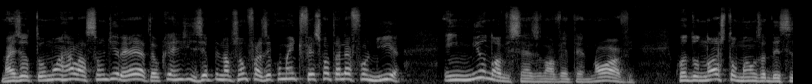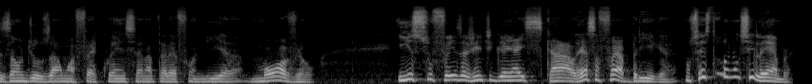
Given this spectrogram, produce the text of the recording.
mas eu estou numa relação direta. É o que a gente dizia, nós precisamos fazer como a gente fez com a telefonia. Em 1999, quando nós tomamos a decisão de usar uma frequência na telefonia móvel, isso fez a gente ganhar escala. Essa foi a briga. Não sei se todo mundo se lembra.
